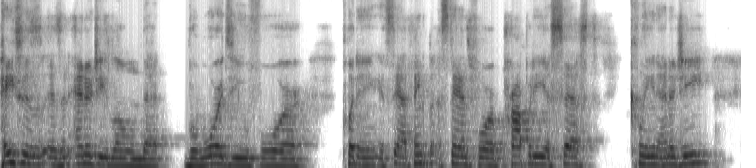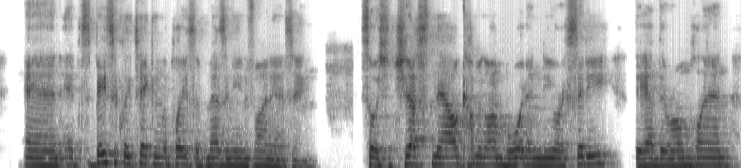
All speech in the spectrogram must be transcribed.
PACE is, is an energy loan that rewards you for putting, it's, I think it stands for property assessed clean energy. And it's basically taking the place of mezzanine financing. So it's just now coming on board in New York City. They have their own plan,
